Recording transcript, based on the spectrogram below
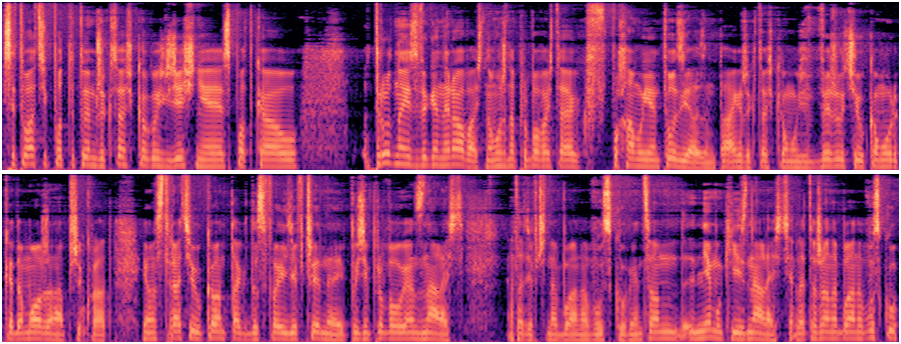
sytuacji pod tytułem, że ktoś kogoś gdzieś nie spotkał, trudno jest wygenerować. No można próbować tak jak w Pohamuj Entuzjazm, tak? Że ktoś komuś wyrzucił komórkę do morza na przykład i on stracił kontakt do swojej dziewczyny i później próbował ją znaleźć. A ta dziewczyna była na wózku, więc on nie mógł jej znaleźć, ale to, że ona była na wózku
